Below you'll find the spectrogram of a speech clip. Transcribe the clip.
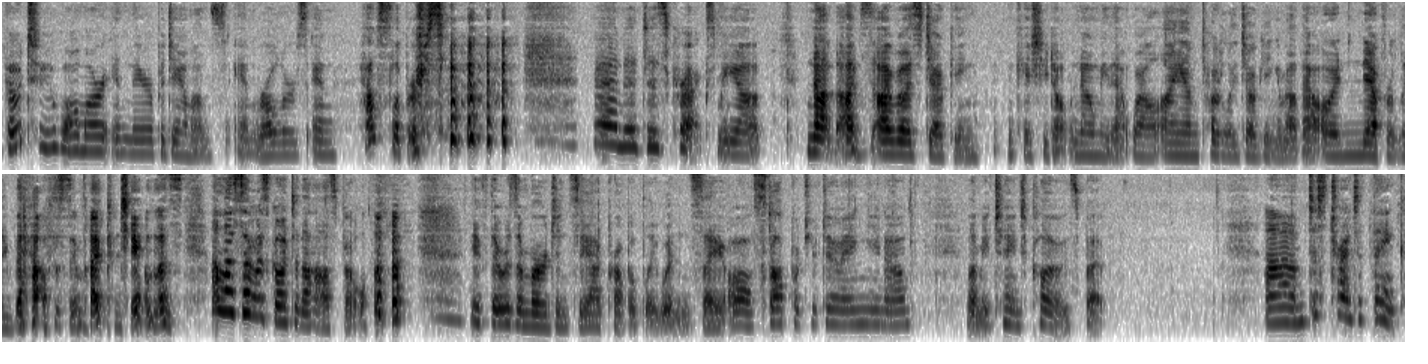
go to Walmart in their pajamas and rollers and house slippers. and it just cracks me up. Not, I, I was joking, in case you don't know me that well. I am totally joking about that. I would never leave the house in my pajamas unless I was going to the hospital. if there was emergency, I probably wouldn't say, oh, stop what you're doing, you know, let me change clothes. But I'm um, just trying to think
